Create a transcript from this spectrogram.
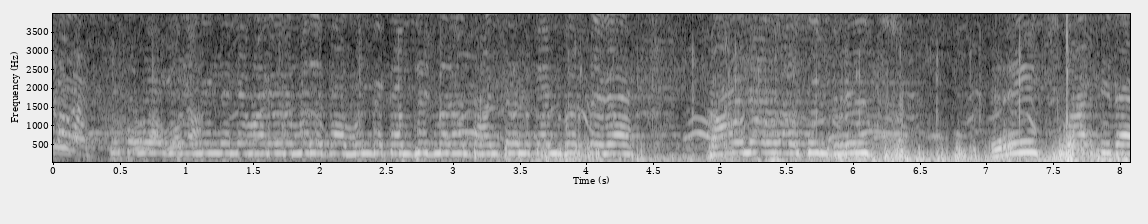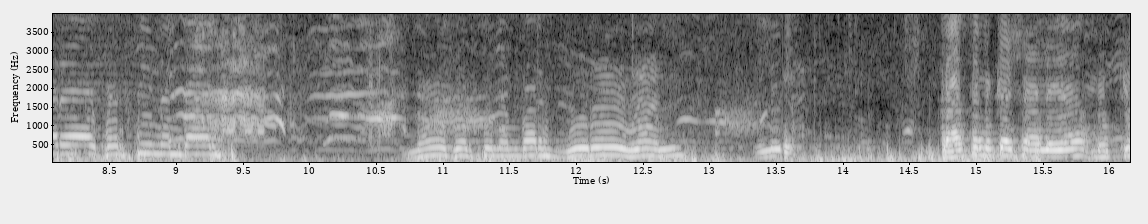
ರನ್ನಿಂಗ್ ಅನ್ನು ಮಾಡುವುದರ ಕಂಪ್ಲೀಟ್ ಮಾಡುವಂತ ಹಂತವನ್ನು ಕಂಡು ಬರ್ತೇವೆ. Final I think reach reach ಮಾಡ್ತಿದ್ದಾರೆ jersey number no jersey number zero one ಪ್ರಾಥಮಿಕ ಶಾಲೆಯ ಮುಖ್ಯ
